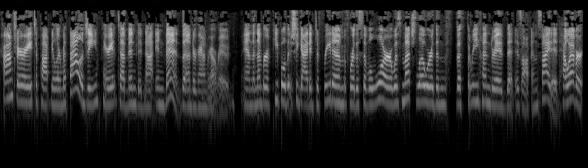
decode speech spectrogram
Contrary to popular mythology, Harriet Tubman did not invent the Underground Railroad, and the number of people that she guided to freedom before the Civil War was much lower than the 300 that is often cited. However,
